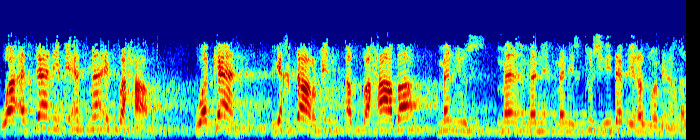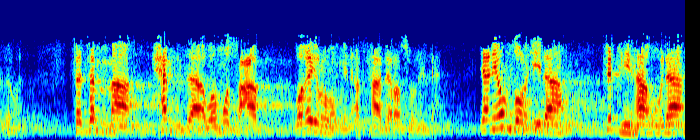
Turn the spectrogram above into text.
والثاني بأسماء الصحابة. وكان يختار من الصحابة من, من, من استشهد في غزوة من الغزوات. فسمى حمزة ومصعب وغيرهم من أصحاب رسول الله. يعني انظر إلى فقه هؤلاء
